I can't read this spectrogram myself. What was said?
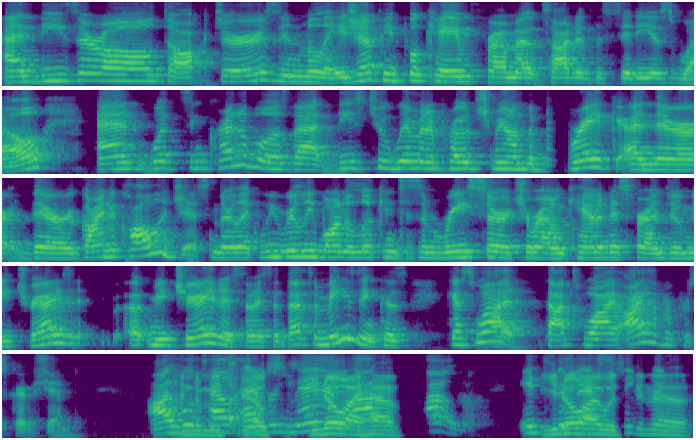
and these are all doctors in Malaysia. People came from outside of the city as well. And what's incredible is that these two women approached me on the break, and they're they're gynecologists, and they're like, "We really want to look into some research around cannabis for endometriosis." Uh, and I said, "That's amazing, because guess what? That's why I have a prescription. I will tell every man. You know, I have." Out it's you know, I was gonna.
